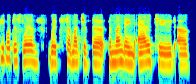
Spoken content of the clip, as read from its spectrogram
people just live with so much of the, the mundane attitude of,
